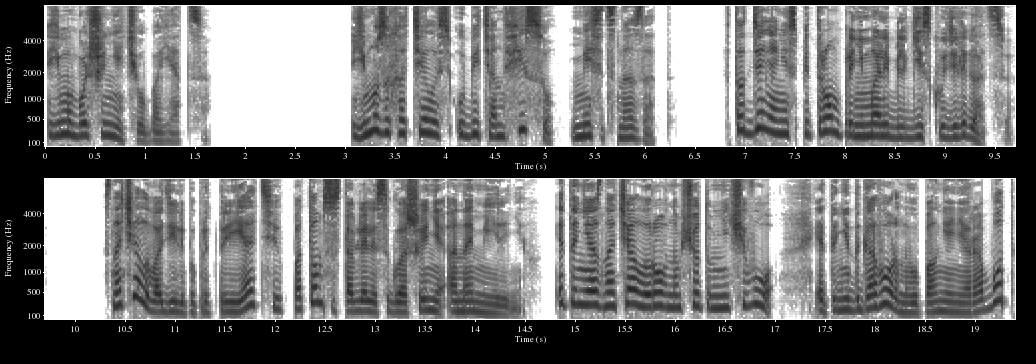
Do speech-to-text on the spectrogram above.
Ему больше нечего бояться. Ему захотелось убить Анфису месяц назад. В тот день они с Петром принимали бельгийскую делегацию. Сначала водили по предприятию, потом составляли соглашение о намерениях. Это не означало ровным счетом ничего. Это не договор на выполнение работ,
